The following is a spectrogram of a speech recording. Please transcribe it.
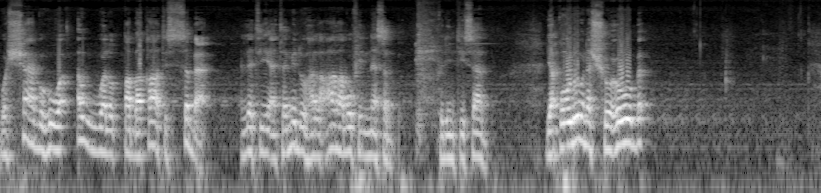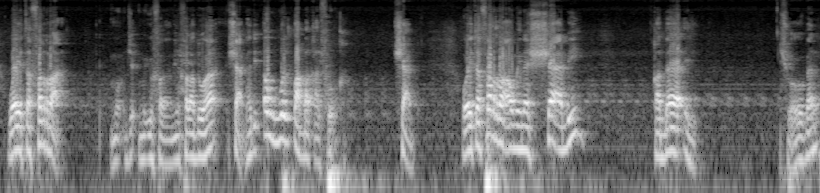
والشعب هو أول الطبقات السبع. التي يعتمدها العرب في النسب في الانتساب. يقولون الشعوب ويتفرع مفردها شعب. هذه أول طبقة الفوق شعب. ويتفرع من الشعب قبائل شعوبا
